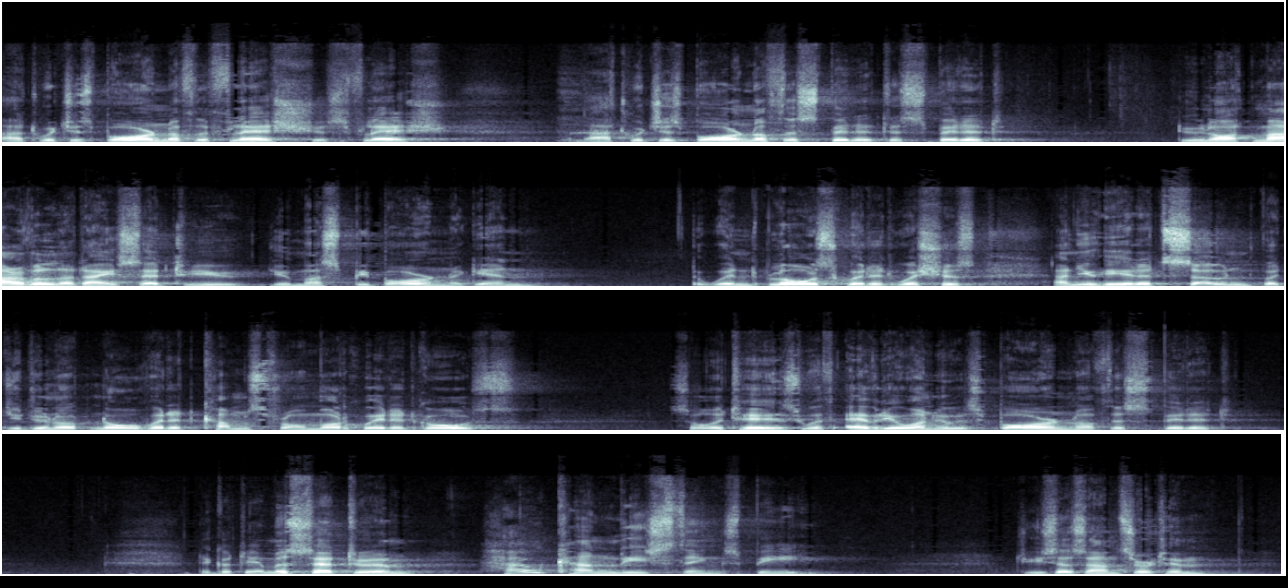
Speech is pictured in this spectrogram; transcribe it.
That which is born of the flesh is flesh, and that which is born of the Spirit is spirit. Do not marvel that I said to you, You must be born again. The wind blows where it wishes, and you hear its sound, but you do not know where it comes from or where it goes. So it is with everyone who is born of the Spirit. Nicodemus said to him, How can these things be? Jesus answered him,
